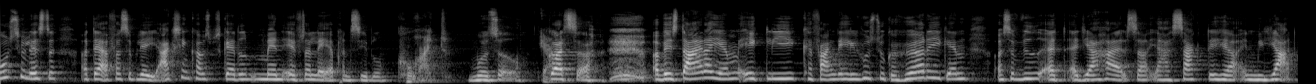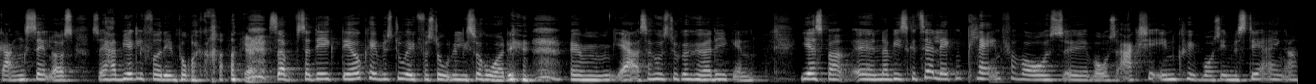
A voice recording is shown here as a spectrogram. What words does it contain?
positiv liste, og derfor så bliver I aktieindkomstbeskattet, men efter lagerprincippet. Korrekt. Modtaget. Ja. Godt så. Og hvis dig derhjemme ikke lige kan fange det hele, husk du kan høre det igen, og så vide, at, at jeg har altså, jeg har sagt det her en milliard gange selv også, så jeg har virkelig fået det ind på ryggraden. Ja. Så, så det, er, ikke- det er okay, hvis du ikke forstod det lige så hurtigt. øhm, ja, og så husk du kan høre det igen. Jesper, øh, når vi skal til at lægge en plan for vores, øh, vores aktieindkøb, vores investeringer,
